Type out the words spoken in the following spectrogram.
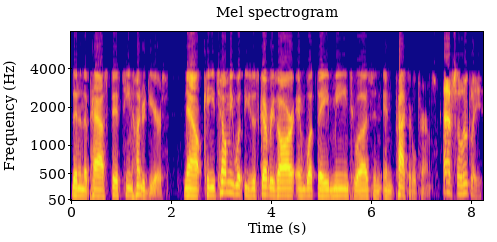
than in the past 1,500 years. Now, can you tell me what these discoveries are and what they mean to us in, in practical terms? Absolutely.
